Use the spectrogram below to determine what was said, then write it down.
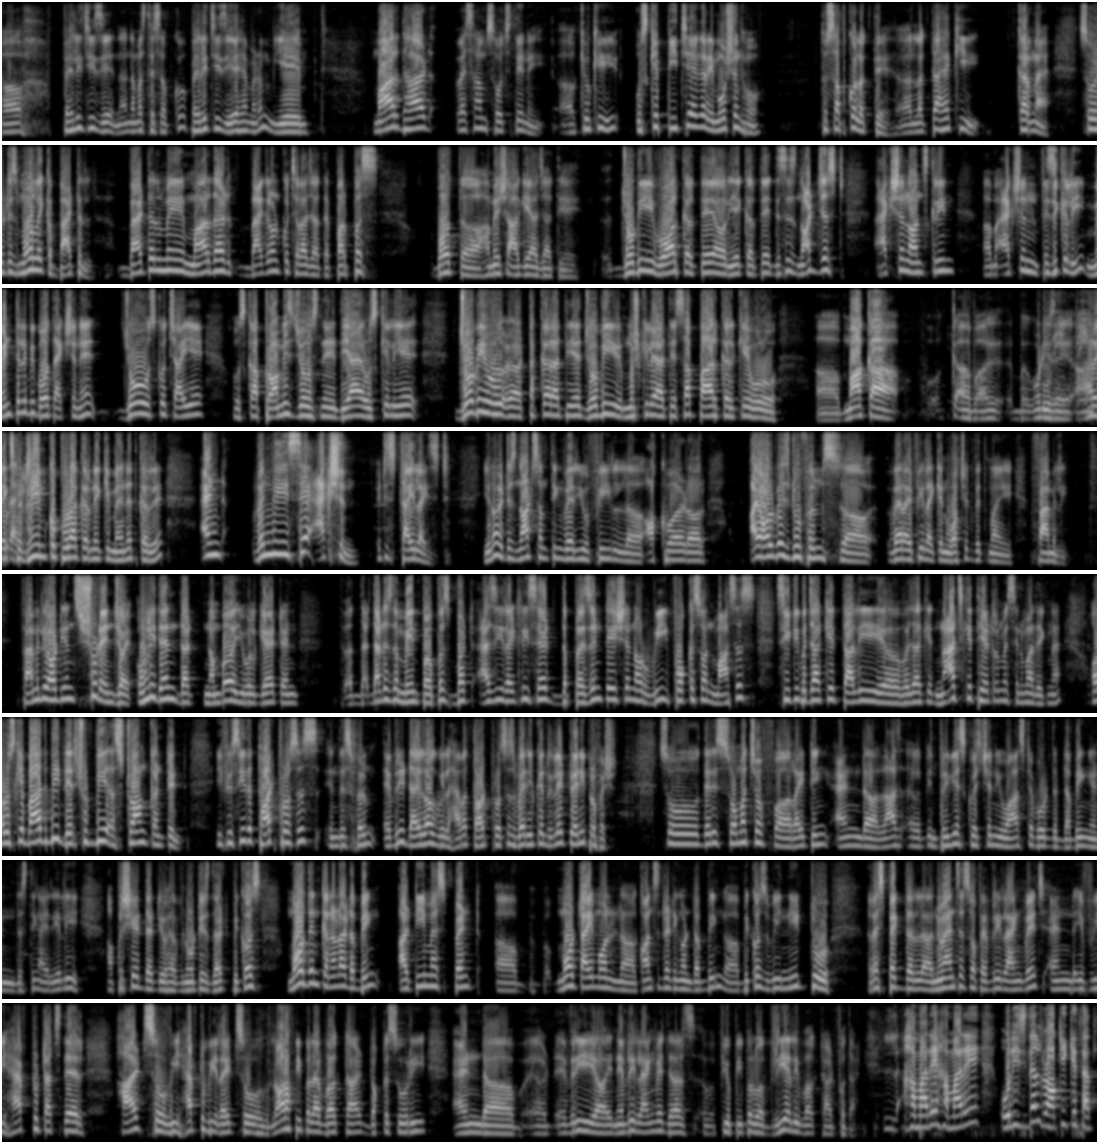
पहली चीज़ ये नमस्ते सबको। पहली चीज़ ये है मैडम ये मार धाड़ वैसा हम सोचते नहीं। अह, क्योंकि उसके पीछे अगर इमोशन हो तो सबको लगते लगता है कि करना है। So it is more like a battle battle में मार धाड़ बैकग्राउंड को चला जाता है। पर्पस बहुत अह, हमेशा आगे आ जाती है। जो भी वॉर करते हैं और ये करते हैं this is not just action on screen action physically mentally भी बहुत एक्शन है। जो उसको चाहिए उसका प्रॉमिस जो उसने दिया है उसके लिए जो भी टक्कर आती है जो भी मुश्किलें आती है सब पार करके वो माँ का व्हाट इज़ हर एक ड्रीम को। पूरा करने की मेहनत कर रहे and when we say action it is stylised you know it is not something where you feel uh, awkward or i always do films uh, where i feel i can watch it with my family family audience should enjoy only then that number you will get and uh, that, that is the main purpose but as he rightly said the presentation or we focus on masses सीटी बजा के ताली uh, बजा के नाच के theatre में cinema देखना है और उसके बाद भी there should be a strong content if you see the thought process in this film, every dialogue will have a thought process where you can relate to any profession. So there is so much of uh, writing. And uh, last, uh, in previous question, you asked about the dubbing and this thing. I really appreciate that you have noticed that because more than Kannada dubbing, our team has spent uh, more time on uh, concentrating on dubbing uh, because we need to respect the uh, nuances of every language. And if we have to touch their hard, so we have to be right. So a lot of people have worked hard. Dr. Suri and uh, uh, every uh, in every language there are s- a few people who have really worked hard for that. ल- हमारे हमारे original Rocky के साथ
